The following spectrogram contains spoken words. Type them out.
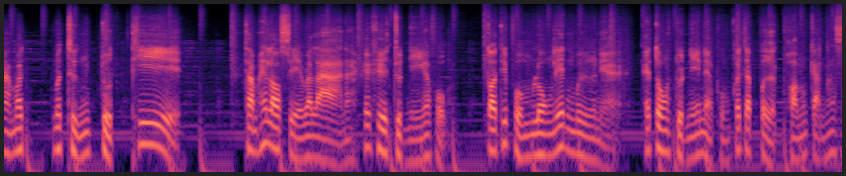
อะมามาถึงจุดที่ทำให้เราเสียเวลานะก็คือจุดนี้ครับผม ตอนที่ผมลงเล่นมือเนี่ยไอ้ตรงจุดนี้เนี่ยผมก็จะเปิดพร้อมกันทั้ง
